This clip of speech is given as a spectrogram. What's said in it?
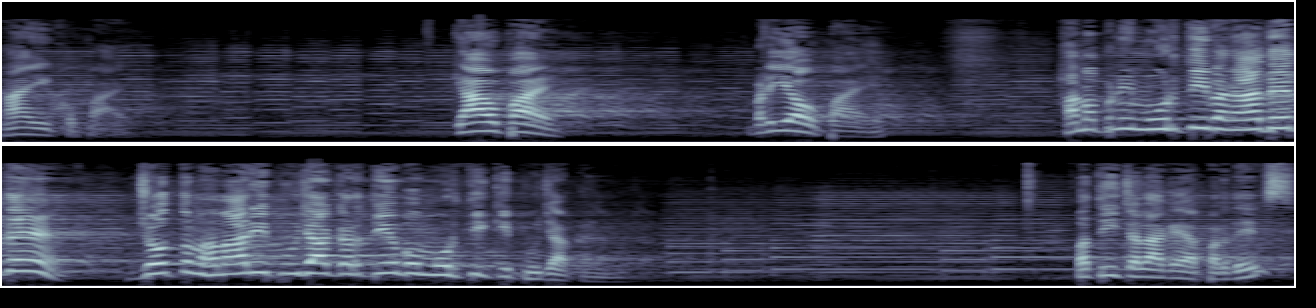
हाँ एक उपाय। क्या उपाय? बढ़िया उपाय है। हम अपनी मूर्ति बना देते हैं, जो तुम हमारी पूजा करती हो, वो मूर्ति की पूजा करें पति चला गया प्रदेश।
